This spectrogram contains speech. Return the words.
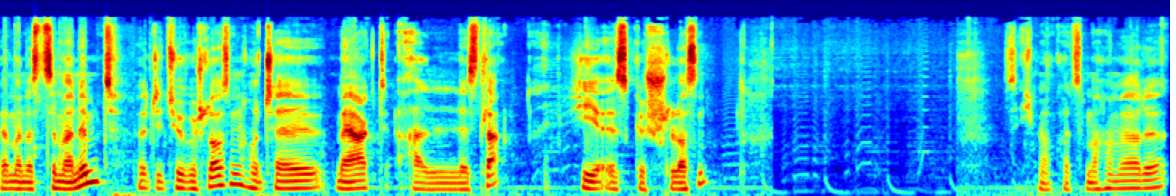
Wenn man das Zimmer nimmt, wird die Tür geschlossen. Hotel merkt, alles klar, hier ist geschlossen. Was ich mal kurz machen werde,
